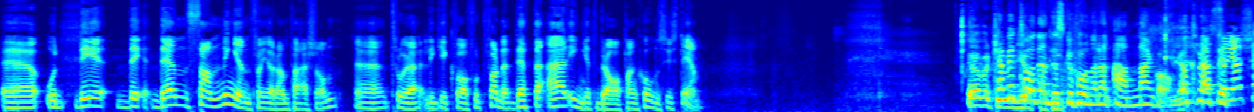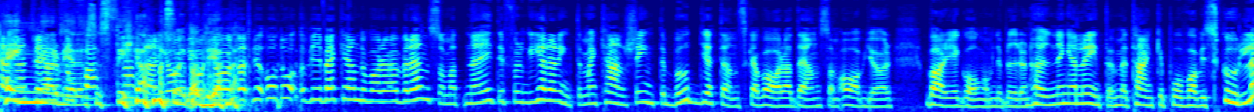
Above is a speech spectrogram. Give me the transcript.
Eh, och det, det, den sanningen från Göran Persson eh, tror jag ligger kvar fortfarande. Detta är inget bra pensionssystem kan vi ta den diskussionen en annan gång? Jag tror alltså, att det är pengar mer än system jag, som är problemet. Jag, och då, vi verkar ändå vara överens om att nej, det fungerar inte, men kanske inte budgeten ska vara den som avgör varje gång om det blir en höjning eller inte med tanke på vad vi skulle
